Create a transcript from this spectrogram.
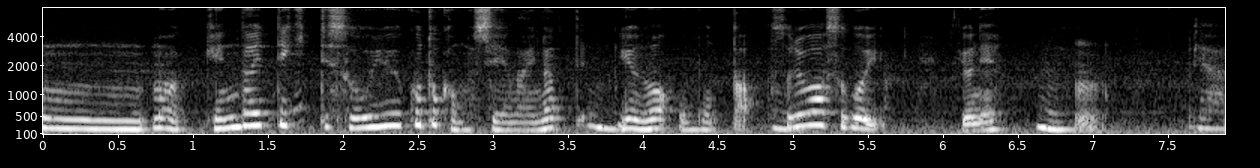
ーんまあ現代的ってそういうことかもしれないなっていうのは思った、うん。それはすごいよね。うん。うん。いややっ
